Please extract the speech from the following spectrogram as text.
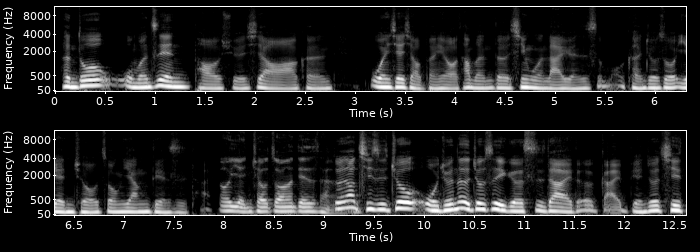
很多我们之前跑学校啊，可能。问一些小朋友，他们的新闻来源是什么？可能就说眼球中央电视台。哦，眼球中央电视台。对，那其实就我觉得那个就是一个世代的改变，就其实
